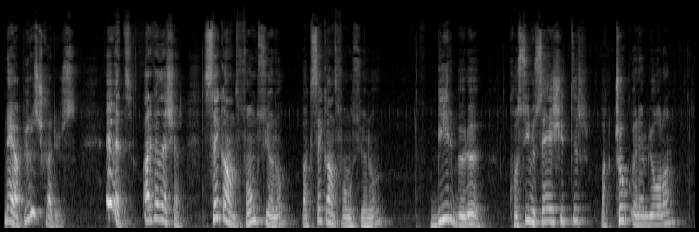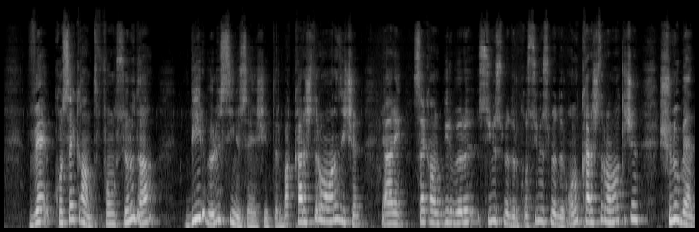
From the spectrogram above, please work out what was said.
ne yapıyoruz? Çıkarıyoruz. Evet arkadaşlar sekant fonksiyonu bak sekant fonksiyonu 1 bölü kosinüse eşittir. Bak çok önemli olan ve kosekant fonksiyonu da 1 bölü sinüse eşittir. Bak karıştırmamanız için yani sekant 1 bölü sinüs müdür, kosinüs müdür onu karıştırmamak için şunu ben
